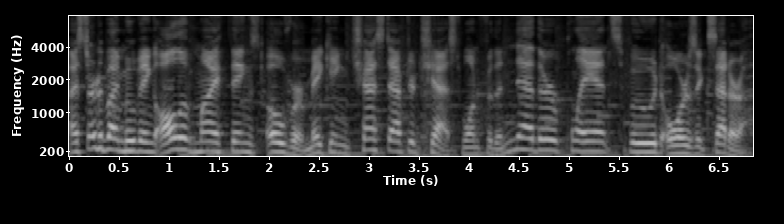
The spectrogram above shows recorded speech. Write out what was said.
I started by moving all of my things over, making chest after chest, one for the nether, plants, food, ores, etc.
